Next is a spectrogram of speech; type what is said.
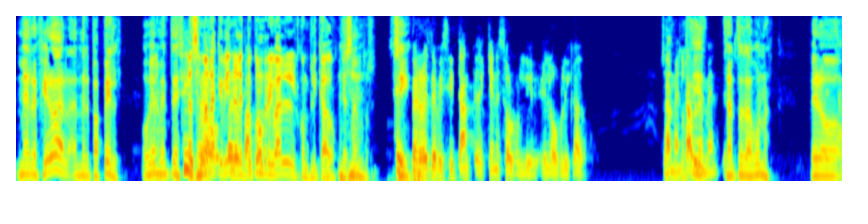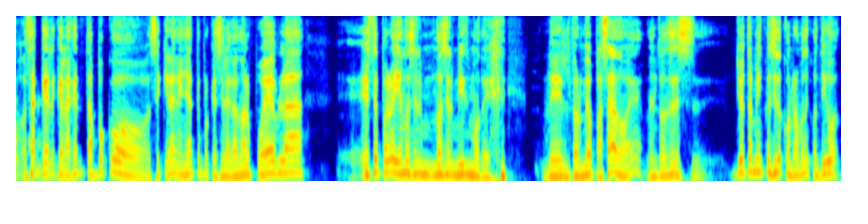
me refiero en el papel. Obviamente. la semana que viene le toca un rival complicado, que es Santos. Sí, pero es de visitante. ¿De quién es el obligado? Lamentablemente. Santos Laguna. Pero, o sea, que, la gente tampoco se quiera engañar que porque se le ganó al Puebla, este Puebla ya no es el, no es el mismo de, del torneo pasado, ¿eh? Entonces, yo también coincido con Ramón y contigo,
